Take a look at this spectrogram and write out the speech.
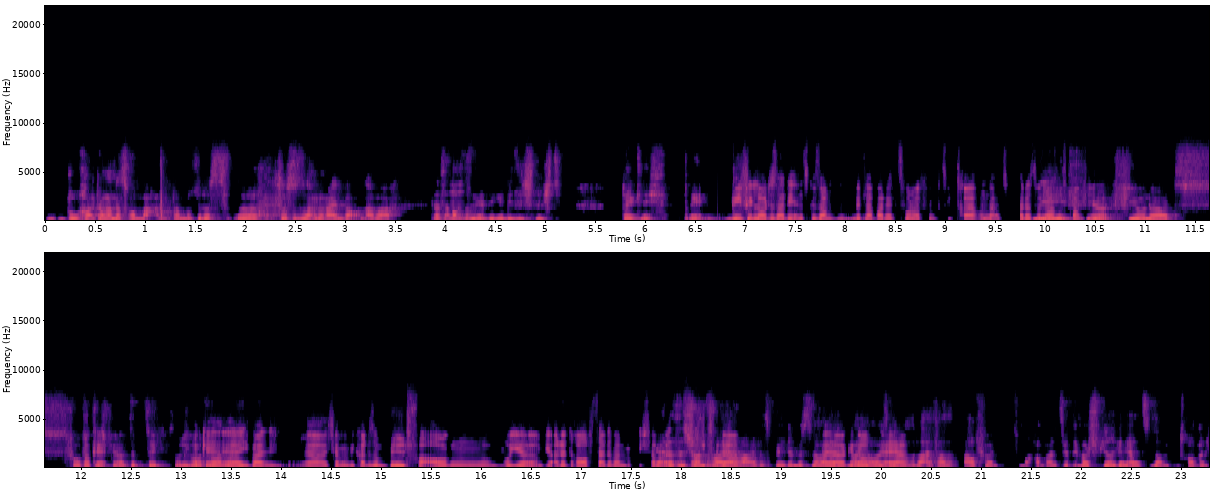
Buchhaltung andersrum machen. Dann musst du das äh, sozusagen reinbauen. Aber das auch, sind ja Dinge, die sich nicht täglich drehen. Wie viele Leute seid ihr insgesamt mittlerweile? 250, 300 bei der nee, 4, 450, okay. 470, so die okay. Äh, ich, war, ja, ich habe irgendwie gerade so ein Bild vor Augen, wo ihr irgendwie alle drauf seid, aber möglicherweise. Ja, das ist schon zwei Jahre alt, das Bild. Da müssen wir mal ja, genau. Neues ja, machen oder einfach aufhören zu machen, weil es wird immer schwieriger, alle zusammenzutrommeln.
